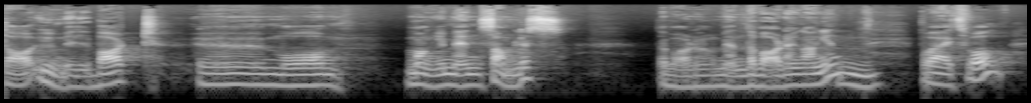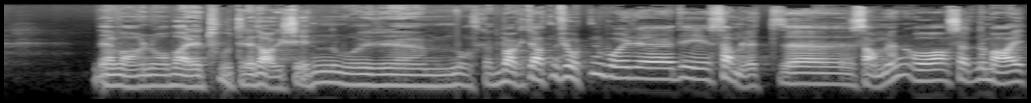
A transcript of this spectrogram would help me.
da umiddelbart må mange menn samles. Det var noen menn det var den gangen, mm. på Eidsvoll. Det var nå bare to-tre dager siden, hvor, man skal tilbake til 1814, hvor de samlet sammen. Og 17. mai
